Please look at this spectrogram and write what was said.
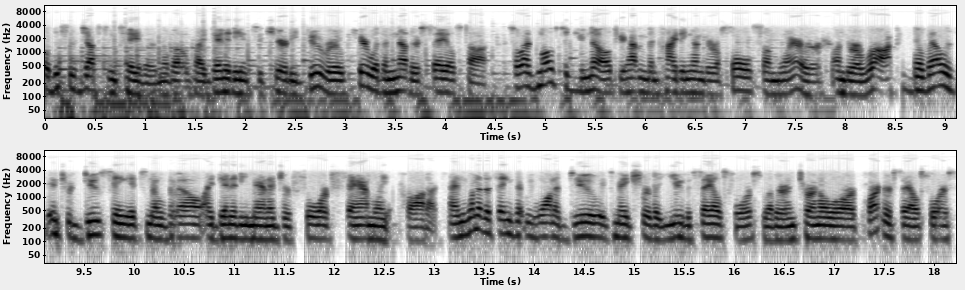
Hello, this is Justin Taylor, Novell's identity and security guru, here with another sales talk. So as most of you know, if you haven't been hiding under a hole somewhere or under a rock, Novell is introducing its Novell Identity Manager 4 Family product. And one of the things that we want to do is make sure that you, the sales force, whether internal or partner sales force,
